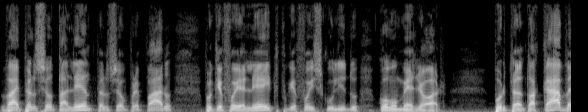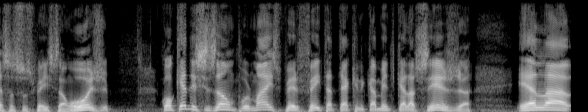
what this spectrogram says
Vai pelo seu talento, pelo seu preparo, porque foi eleito, porque foi escolhido como melhor. Portanto, acaba essa suspeição. Hoje, qualquer decisão, por mais perfeita tecnicamente que ela seja, ela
